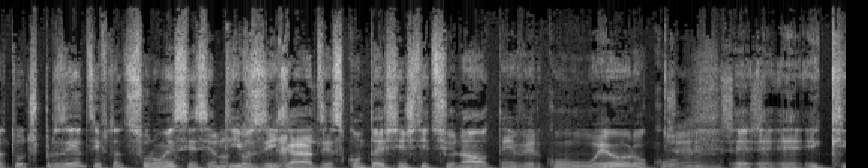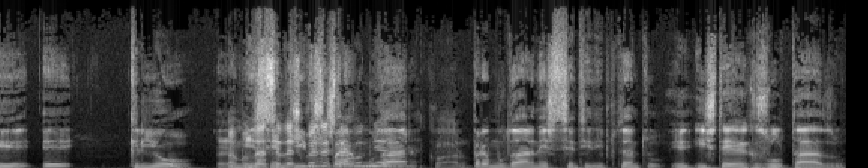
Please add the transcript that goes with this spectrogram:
estar todos presentes e, portanto, foram esses incentivos errados, esse contexto institucional que tem a ver com o euro, com, Sim, sim, eh, sim. eh, eh, que eh, criou eh, A mudança das coisas para mudar, melhor. Claro. para mudar neste sentido. E, portanto, isto é resultado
